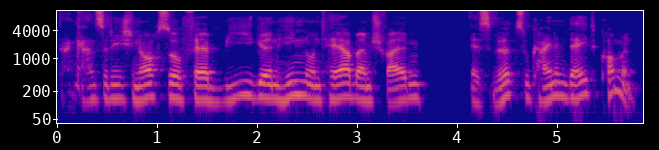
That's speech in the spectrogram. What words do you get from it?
dann kannst du dich noch so verbiegen hin und her beim Schreiben es wird zu keinem Date kommen.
